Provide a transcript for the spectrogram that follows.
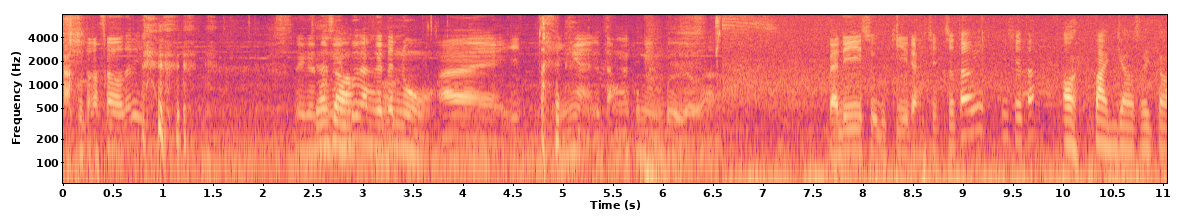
Aku tak rasa tadi. Dia kata member? Hang kata no. Ai ingat dia tak mengaku member lah tadi Subuki dah cer- cerita ke? Cerita Oh panjang cerita.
